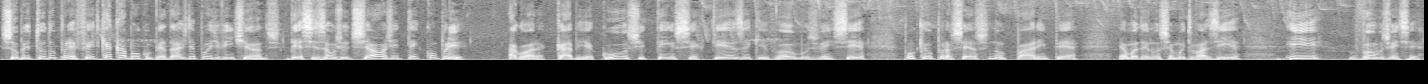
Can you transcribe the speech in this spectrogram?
sobretudo o prefeito que acabou com o pedágio depois de 20 anos. Decisão judicial a gente tem que cumprir. Agora, cabe recurso e tenho certeza que vamos vencer, porque o processo não para em pé, é uma denúncia muito vazia e Vamos vencer.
